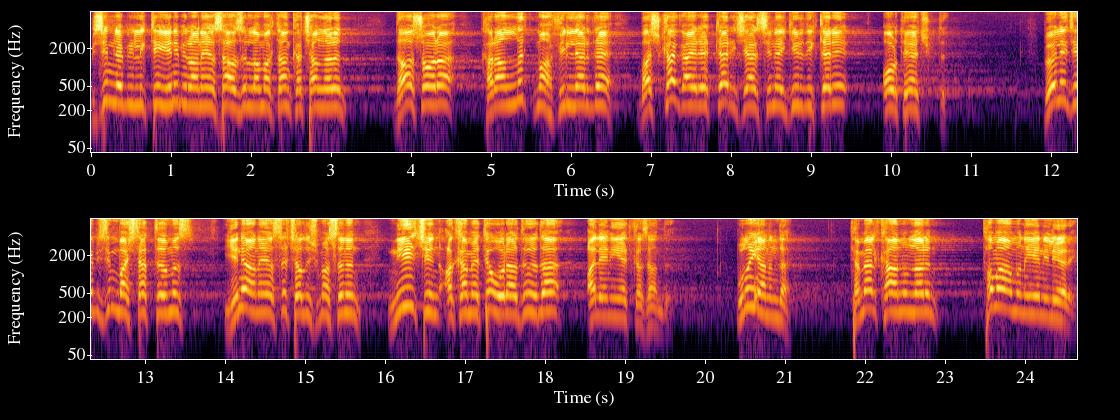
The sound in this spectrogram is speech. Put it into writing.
Bizimle birlikte yeni bir anayasa hazırlamaktan kaçanların daha sonra karanlık mahfillerde başka gayretler içerisine girdikleri ortaya çıktı. Böylece bizim başlattığımız yeni anayasa çalışmasının niçin akamete uğradığı da aleniyet kazandı. Bunun yanında temel kanunların tamamını yenileyerek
